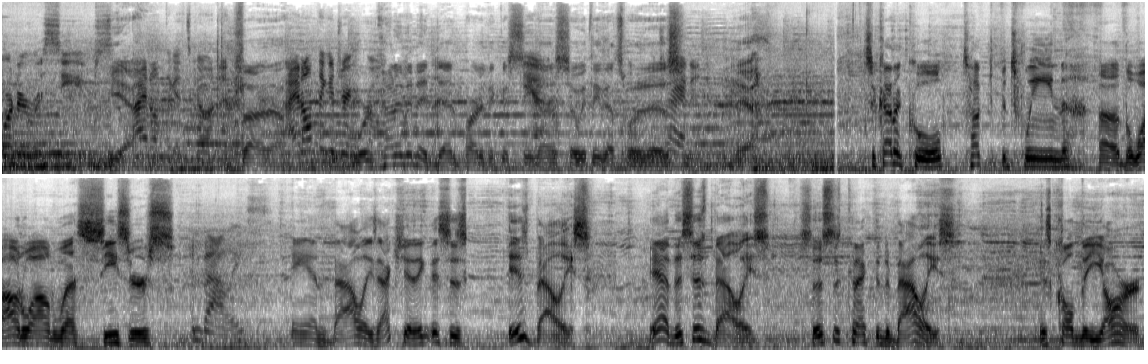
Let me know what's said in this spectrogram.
order received. Yeah. I don't think it's going in. So I don't know. I don't think drink. We're kind of in a dead part of the casino, Yeah. so we think that's what it is. Yeah. So kind of cool, tucked between uh, the Wild Wild West Caesars and Bally's. and Bally's. Actually, I think this is is Bally's. Yeah, this is Bally's. So this is connected to Bally's. It's called the Yard.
